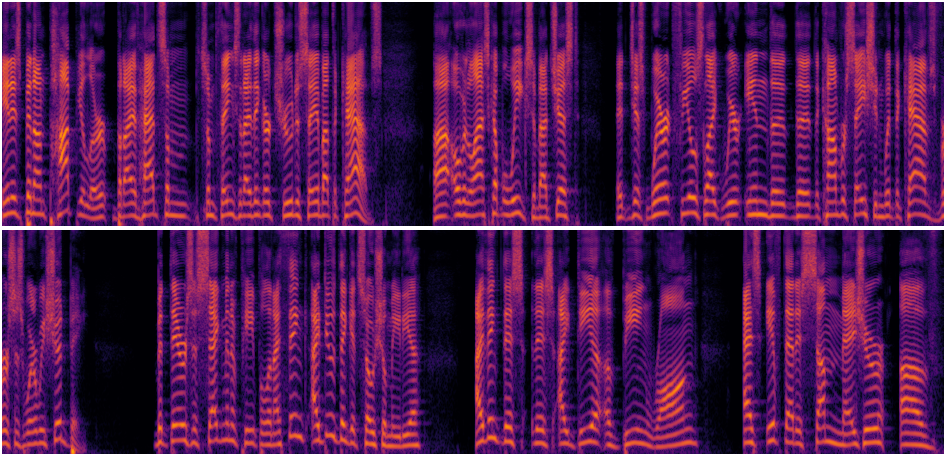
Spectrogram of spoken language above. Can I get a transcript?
it has been unpopular, but I've had some some things that I think are true to say about the Cavs uh, over the last couple weeks about just it just where it feels like we're in the the the conversation with the Cavs versus where we should be but there's a segment of people, and I think I do think it's social media. I think this this idea of being wrong, as if that is some measure of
